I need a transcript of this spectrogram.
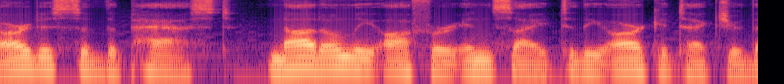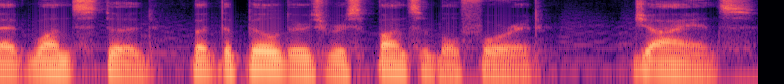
Artists of the past not only offer insight to the architecture that once stood, but the builders responsible for it. Giants.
